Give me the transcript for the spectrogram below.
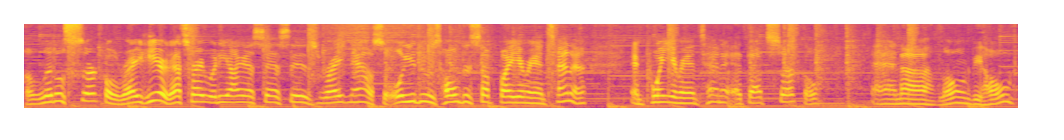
a little circle right here. That's right where the ISS is right now. So all you do is hold this up by your antenna and point your antenna at that circle and uh, lo and behold,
